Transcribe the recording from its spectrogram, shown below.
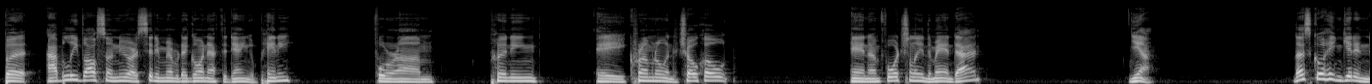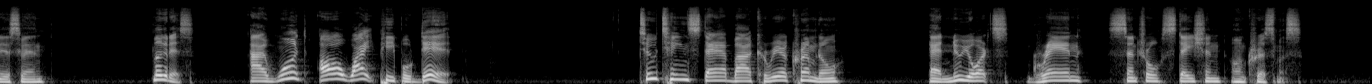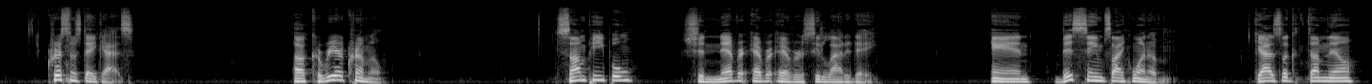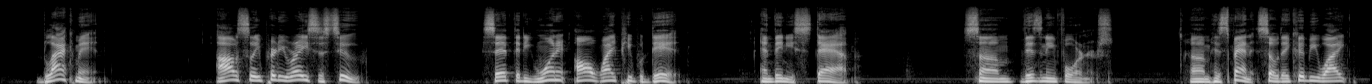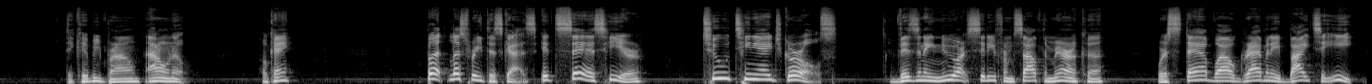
But I believe also New York City, remember they're going after Daniel Penny for um putting a criminal in a chokehold, and unfortunately the man died. Yeah. Let's go ahead and get into this, man. Look at this. I want all white people dead. Two teens stabbed by a career criminal at New York's Grand Central Station on Christmas. Christmas Day, guys. A career criminal. Some people should never, ever, ever see the light of day. And this seems like one of them. Guys, look at the thumbnail. Black man. Obviously, pretty racist, too. Said that he wanted all white people dead. And then he stabbed some visiting foreigners, um, Hispanic. So they could be white, they could be brown. I don't know. Okay. But let's read this, guys. It says here two teenage girls visiting New York City from South America were stabbed while grabbing a bite to eat,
